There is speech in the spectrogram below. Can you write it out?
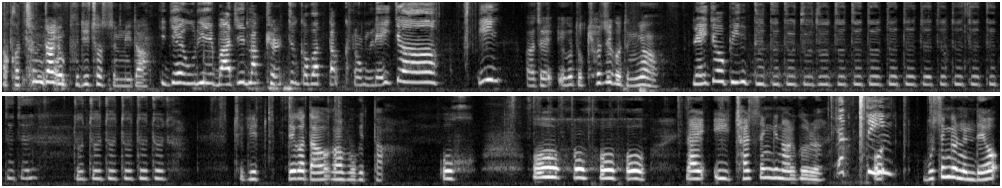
아까 천장에 부딪혔습니다. 이제 우리의 마지막 결투가 왔다 그럼 레이저 인 맞아, 이것도 켜지거든요. 레이저 빈 두두두두두두두두두두두두두두두두 두두두두두두. 저기 내가 나가 보겠다. 오, 오호호호. 나 이 잘생긴 얼굴을 어, 못생겼는데요?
